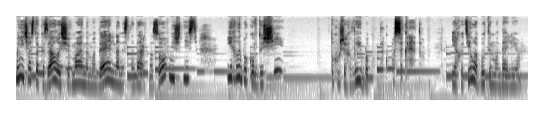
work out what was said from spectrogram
Мені часто казали, що в мене модельна, нестандартна зовнішність, і глибоко в душі, дуже глибоко, так по секрету, я хотіла бути моделлю.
